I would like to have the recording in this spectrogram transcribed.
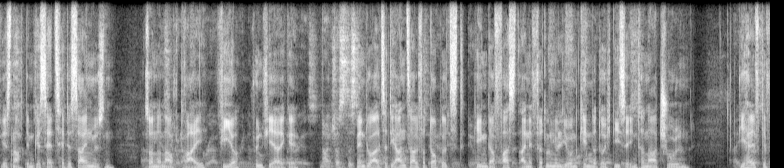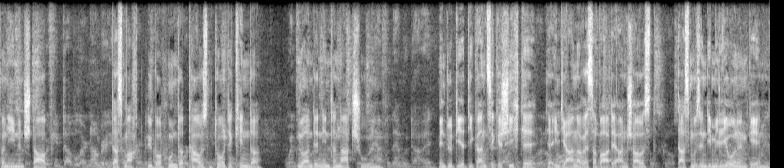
wie es nach dem Gesetz hätte sein müssen sondern auch drei, vier, fünfjährige. Wenn du also die Anzahl verdoppelst, gingen da fast eine Viertelmillion Kinder durch diese Internatsschulen. Die Hälfte von ihnen starb. Das macht über 100.000 tote Kinder, nur an den Internatsschulen. Wenn du dir die ganze Geschichte der Indianerreservate anschaust, das muss in die Millionen gehen.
